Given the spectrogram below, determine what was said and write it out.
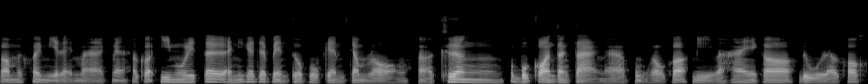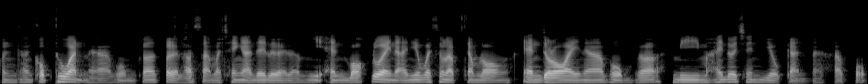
ก็ไม่ค่อยมีอะไรมากนะแล้วก็ Emulator อันนี้ก็จะเป็นตัวโปรแกรมจำลองอเครื่องอุปกรณ์ต่างๆนะครับผมเขาก็มีมาให้ก็ดูแล้วก็ค่อนข้างครบถ้วนนะครับผมก็เปิดแล้วสามารถใช้งานได้เลย แล้วมี Andbox ด้วยนะอันนี้ไว้สำหรับจำลอง Android นะครับผมก็มีมาให้ด้วยเช่นเดียวกันนะครับผม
